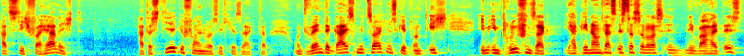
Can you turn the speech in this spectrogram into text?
hat es dich verherrlicht? Hat es dir gefallen, was ich gesagt habe? Und wenn der Geist mir Zeugnis gibt und ich im, im Prüfen sage, ja genau das ist das, was die Wahrheit ist,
